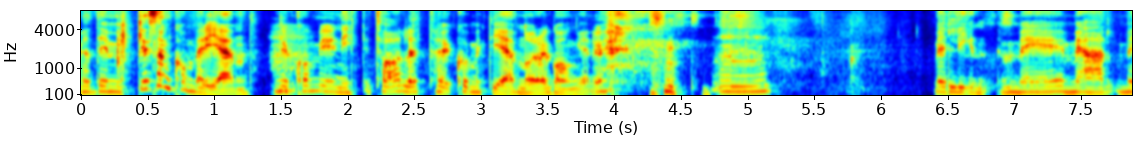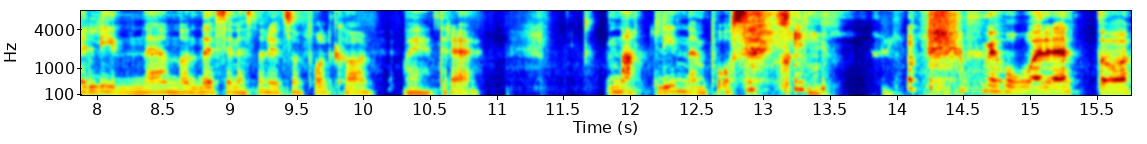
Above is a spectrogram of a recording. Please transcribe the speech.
Ja, det är mycket som kommer igen. Nu kommer ju 90-talet, har ju kommit igen några gånger nu. Mm. med, lin, med, med, all, med linnen och det ser nästan ut som folk har, vad heter det, nattlinnen på sig. med håret och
